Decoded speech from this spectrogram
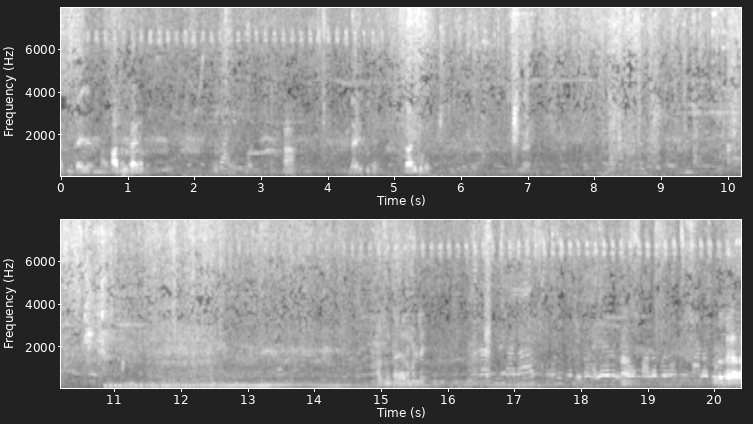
अजून काय? अजून हा. गाडी कुठे? गाडी कुठे? अजून काय झालं आधी मला घरात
